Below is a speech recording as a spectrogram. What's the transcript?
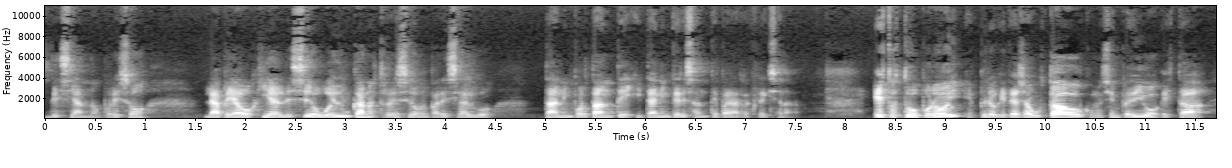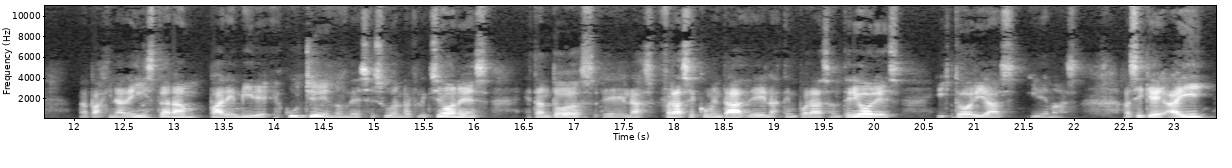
deseando, por eso la pedagogía del deseo o educar nuestro deseo me parece algo tan importante y tan interesante para reflexionar. Esto es todo por hoy, espero que te haya gustado, como siempre digo, está la página de Instagram, pare, mire, escuche, en donde se suben reflexiones, están todas eh, las frases comentadas de las temporadas anteriores, historias y demás. Así que ahí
